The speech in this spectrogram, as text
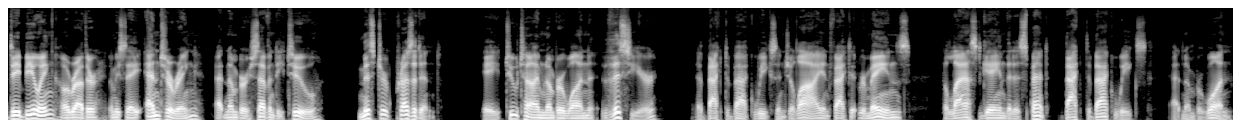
Debuting, or rather, let me say, entering at number 72, Mr. President, a two time number one this year, back to back weeks in July. In fact, it remains the last game that has spent back to back weeks at number one.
